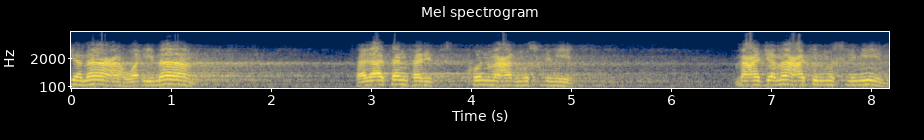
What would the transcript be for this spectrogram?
جماعة وإمام فلا تنفرد. كن مع المسلمين. مع جماعة المسلمين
